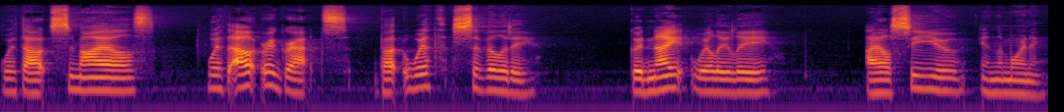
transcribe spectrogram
without smiles, without regrets, but with civility, Good night, Willie Lee. I'll see you in the morning.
